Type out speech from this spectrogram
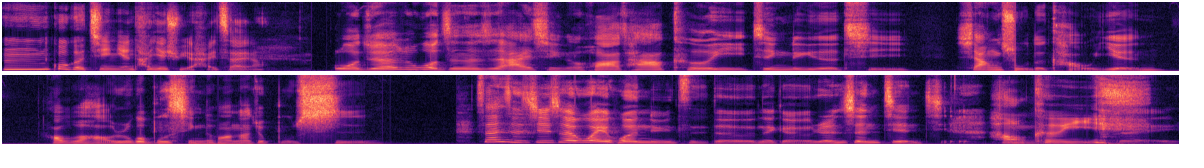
嗯，过个几年，他也许也还在啊。我觉得，如果真的是爱情的话，他可以经历得起相处的考验，好不好？如果不行的话，那就不是。三十七岁未婚女子的那个人生见解，好，可以，对。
